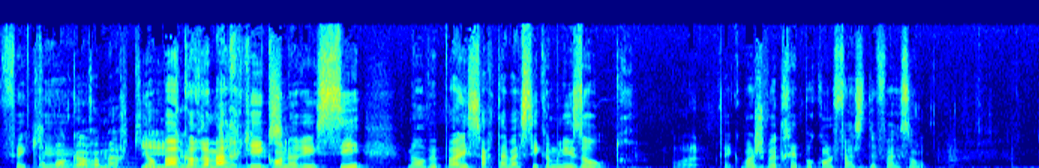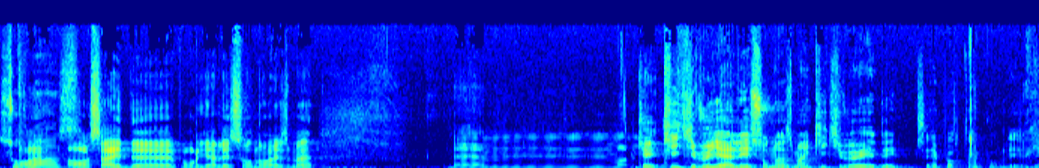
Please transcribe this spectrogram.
Fait que. Ils n'ont pas encore remarqué. Ils n'ont pas encore remarqué qu'on a réussi. mais on veut pas aller se faire tabasser comme les autres. Ouais. Fait que moi, je voterais pour qu'on le fasse de façon Ouais, sournoise. On s'aide euh, pour y aller sournoisement. Euh, Qui qui veut y aller sournoisement et qui qui veut aider C'est important pour les deux.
